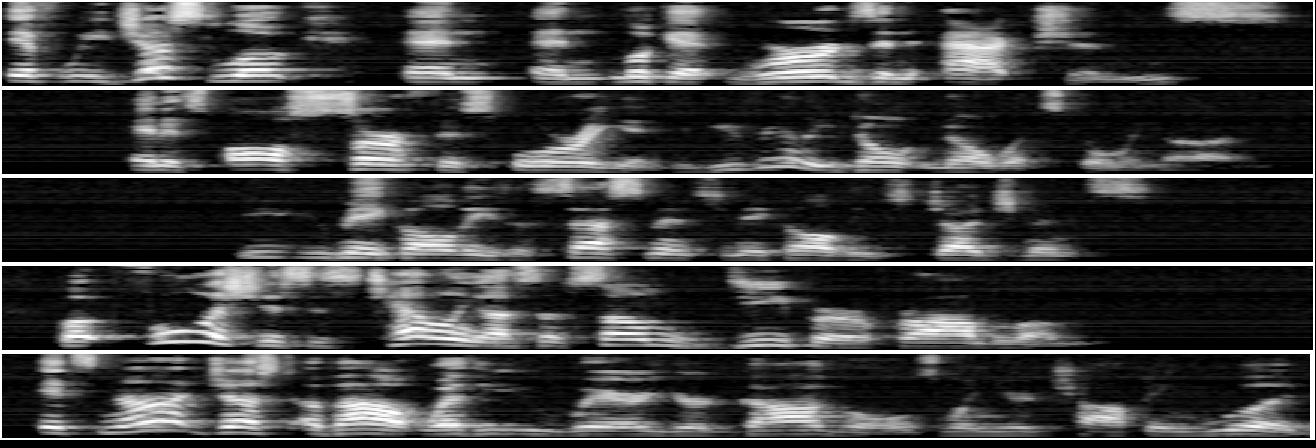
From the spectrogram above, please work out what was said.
If we just look and, and look at words and actions, and it's all surface oriented, you really don't know what's going on. You, you make all these assessments, you make all these judgments, but foolishness is telling us of some deeper problem. It's not just about whether you wear your goggles when you're chopping wood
